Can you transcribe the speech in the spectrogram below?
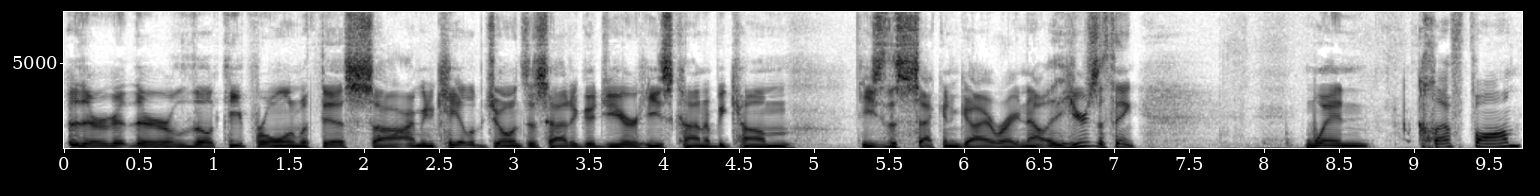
they're they're they'll keep rolling with this. Uh, I mean, Caleb Jones has had a good year. He's kind of become he's the second guy right now. Here's the thing: when Klefbom,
